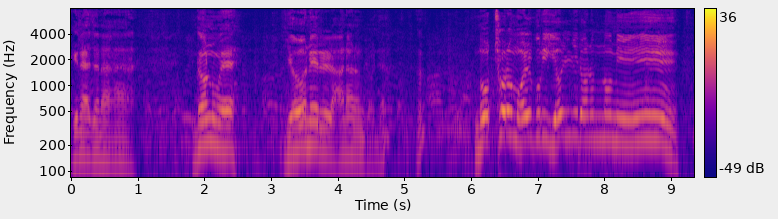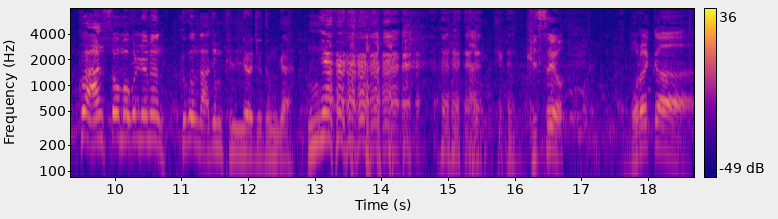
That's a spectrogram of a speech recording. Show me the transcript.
그나저나 넌 왜 연애를 안 하는 거냐? 어? 너처럼 얼굴이 열리라는 놈이 그거 안 써먹으려면 그거 나좀 빌려주든가. 글쎄요. 뭐랄까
